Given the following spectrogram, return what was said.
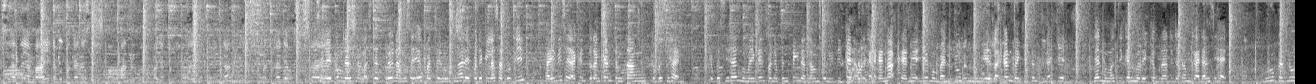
Kesihatan yang baik dan pemakanan seimbang membantu perkembangan fizikal dan mental manakala persekitaran Assalamualaikum dan selamat sejahtera. Nama saya Fatia Nusna daripada kelas 1B. Hari ini saya akan terangkan tentang kebersihan. Kebersihan memainkan peranan penting dalam pendidikan awal kanak-kanak kerana ia membantu mengelakkan jangkitan penyakit dan memastikan mereka berada dalam keadaan sihat. Guru perlu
